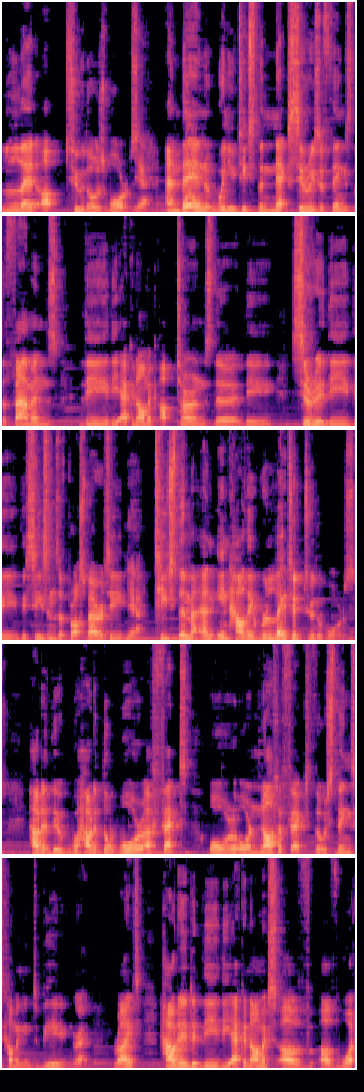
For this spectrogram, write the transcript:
led up to those wars yeah and then when you teach the next series of things, the famines, the the economic upturns, the the seri- the the, the seasons of prosperity, yeah teach them and in how they related to the wars. How did the how did the war affect or or not affect those things coming into being? right Right? How did the the economics of of what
